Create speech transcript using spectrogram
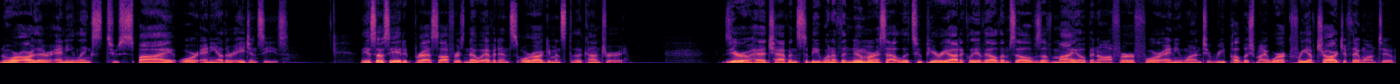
nor are there any links to spy or any other agencies. The Associated Press offers no evidence or arguments to the contrary. Zero Hedge happens to be one of the numerous outlets who periodically avail themselves of my open offer for anyone to republish my work free of charge if they want to.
